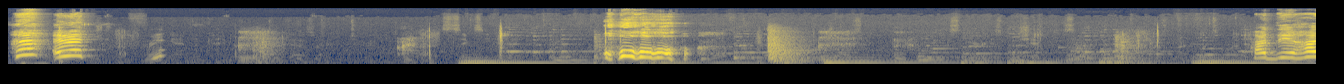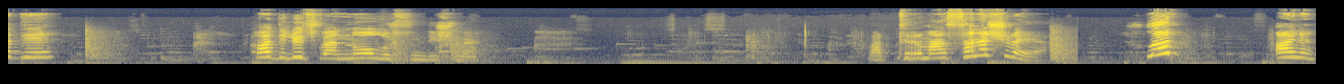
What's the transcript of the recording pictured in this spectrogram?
Heh evet. Oo. Hadi hadi. Hadi lütfen ne olursun düşme. Lan tırmansana şuraya. Lan! Aynen.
